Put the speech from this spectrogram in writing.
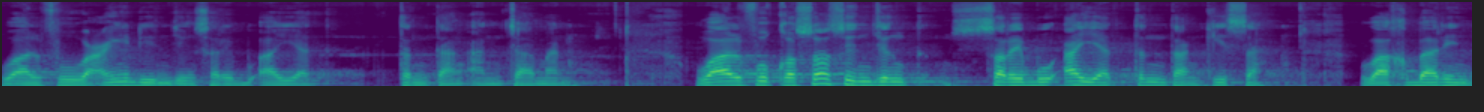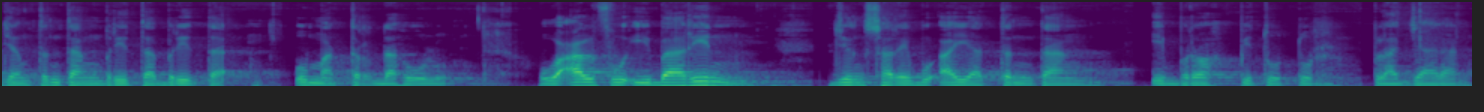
Waal fuwaidin jeung sarebu ayat tentang ancaman. Waal fuqasasin jeung sarebu ayat tentang kisah. Wa akhbarin jeung tentang berita-berita umat terdahulu. Wa alfu ibarin jeung sarebu ayat tentang ibrah pitutur pelajaran.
